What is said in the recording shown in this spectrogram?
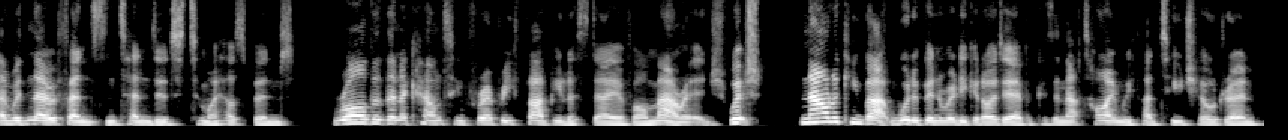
and with no offense intended to my husband rather than accounting for every fabulous day of our marriage which now looking back would have been a really good idea because in that time we've had two children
